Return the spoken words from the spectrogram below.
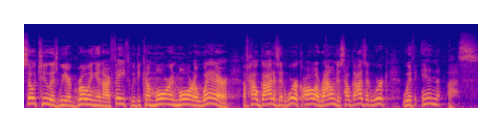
So, too, as we are growing in our faith, we become more and more aware of how God is at work all around us, how God's at work within us.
